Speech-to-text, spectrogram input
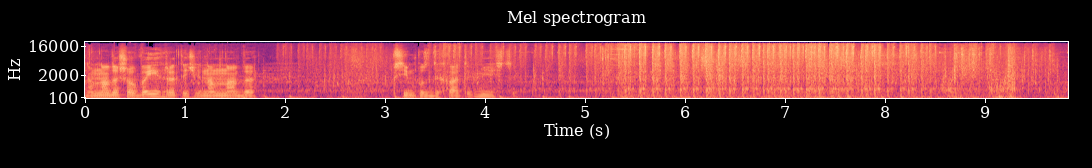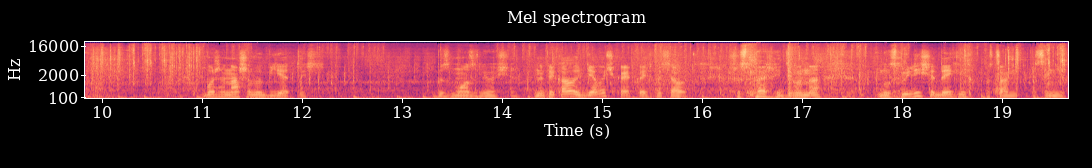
Нам надо що, виграти, чи нам надо всім поздихати вместе? Боже, на що ви б'єтесь? Безмозглі вообще. Не прикалує дівчинка якась оця от, що спереді вона, ну, сміліше деяких пацан, пацанів.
